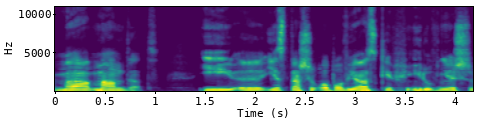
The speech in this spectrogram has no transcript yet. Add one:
Ma mandat. I y, jest naszym obowiązkiem i również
